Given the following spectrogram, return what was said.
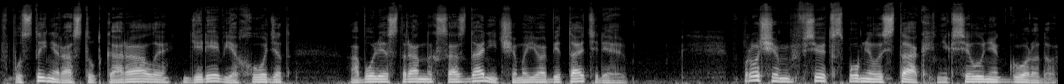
в пустыне растут кораллы, деревья ходят, а более странных созданий, чем ее обитатели. Впрочем, все это вспомнилось так, ни к селу, ни к городу.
